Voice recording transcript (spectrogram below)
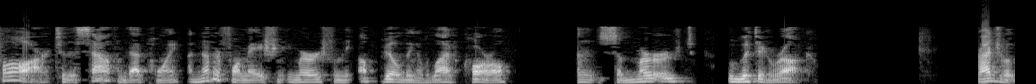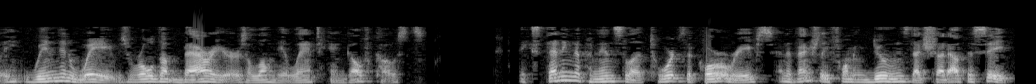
Far to the south of that point, another formation emerged from the upbuilding of live coral and submerged oolitic rock. Gradually, wind and waves rolled up barriers along the Atlantic and Gulf coasts, extending the peninsula towards the coral reefs and eventually forming dunes that shut out the sea.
